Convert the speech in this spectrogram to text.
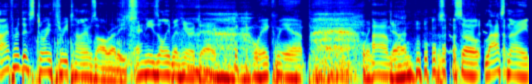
I've heard this story three times already, and he's only been here a day. wake me up when Um, done so last night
